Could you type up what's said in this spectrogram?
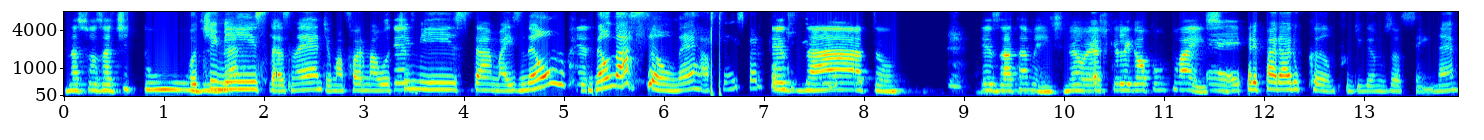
nas suas atitudes. Né? Otimistas, né? né? De uma forma otimista, mas não, não na ação, né? Ação espero que. Exato. Exatamente. Não, eu é, acho que é legal pontuar isso. É, preparar o campo, digamos assim, né?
